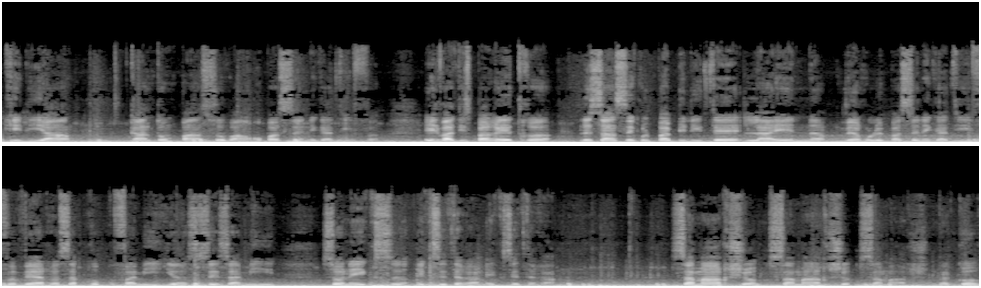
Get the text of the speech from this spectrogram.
qu'il y a quand on pense souvent au passé négatif. il va disparaître le sens de culpabilité, la haine vers le passé négatif, vers sa propre famille, ses amis, son ex, etc., etc. Ça marche, ça marche, ça marche, d'accord?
